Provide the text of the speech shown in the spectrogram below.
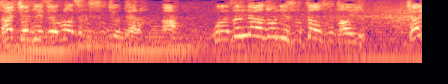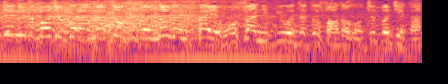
他今天就落这个事就对了啊！我是那种的是肇事逃逸，小姐你的保险过来，那肇事的能给你判以后，算你比我在这耍得好，就这么简单。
